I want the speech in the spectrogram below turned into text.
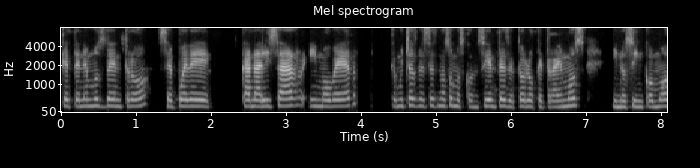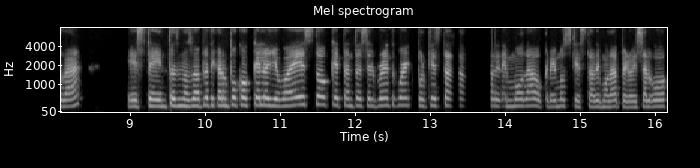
que tenemos dentro se puede canalizar y mover, que muchas veces no somos conscientes de todo lo que traemos y nos incomoda. Este, entonces nos va a platicar un poco qué lo llevó a esto, qué tanto es el breathwork, por qué está de moda o creemos que está de moda, pero es algo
